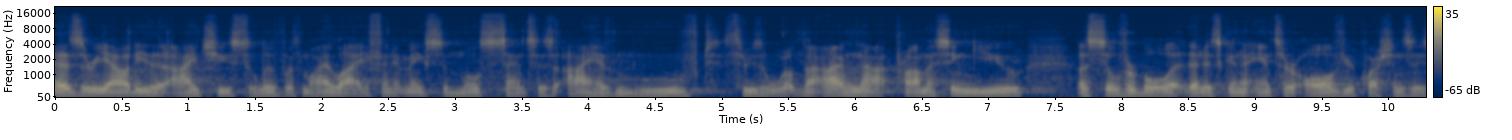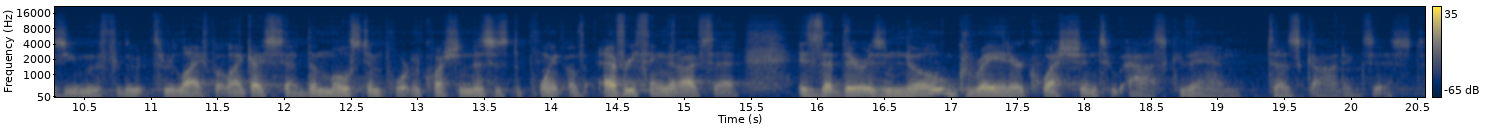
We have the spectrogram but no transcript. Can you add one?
That is the reality that I choose to live with my life, and it makes the most sense as I have moved through the world. Now, I'm not promising you a silver bullet that is going to answer all of your questions as you move through, life. But like I said, the most important question, this is the point of everything that I've said, is that there is no greater question to ask than Does God exist?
